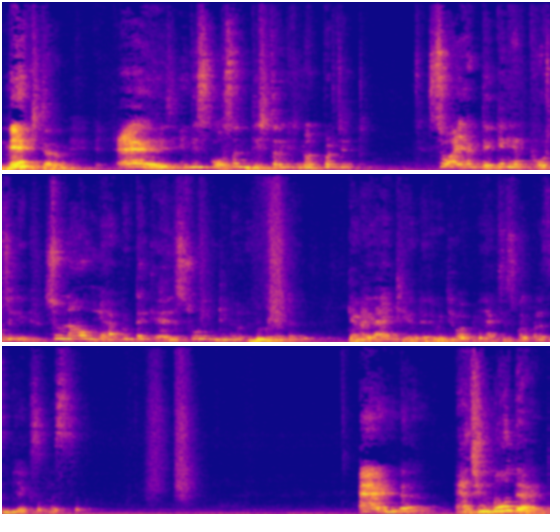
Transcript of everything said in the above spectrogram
Next term as in this question this term is not present so i have taken here forcibly so now you have to take also in numerator. Can i write here derivative of ax square plus bx plus c? And as you know that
